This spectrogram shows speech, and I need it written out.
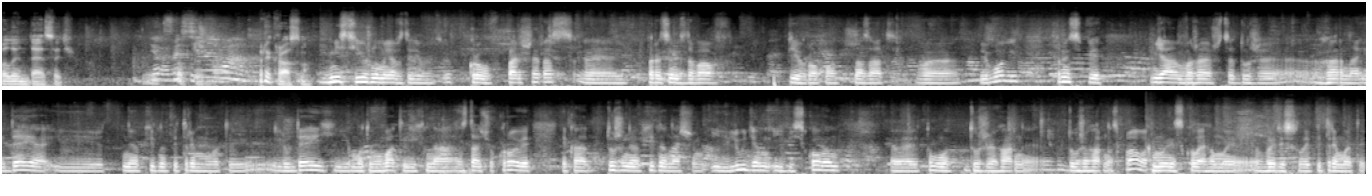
хвилин 10. Прекрасно. В місті Южному я здаю кров перший раз. Е, Перед цим здавав півроку назад в Львові. В принципі, я вважаю, що це дуже гарна ідея і необхідно підтримувати людей і мотивувати їх на здачу крові, яка дуже необхідна нашим і людям, і військовим. Е, Тому дуже гарне, дуже гарна справа. Ми з колегами вирішили підтримати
